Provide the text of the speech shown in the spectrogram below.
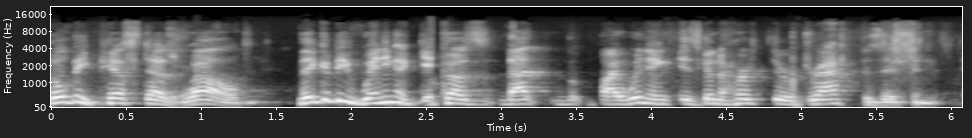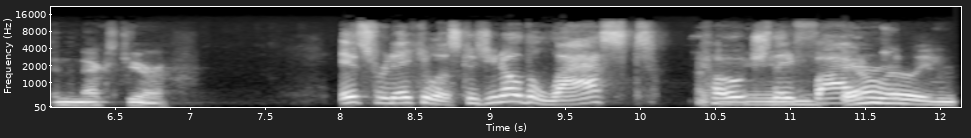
they'll be pissed as well. They could be winning again because that by winning is going to hurt their draft position in the next year. It's ridiculous because you know the last coach they I mean, fired, They really.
